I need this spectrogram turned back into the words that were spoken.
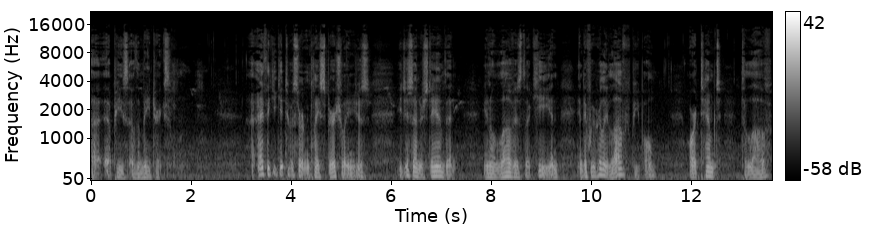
a, piece of the matrix. I think you get to a certain place spiritually and you just you just understand that you know love is the key and and if we really love people or attempt to love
